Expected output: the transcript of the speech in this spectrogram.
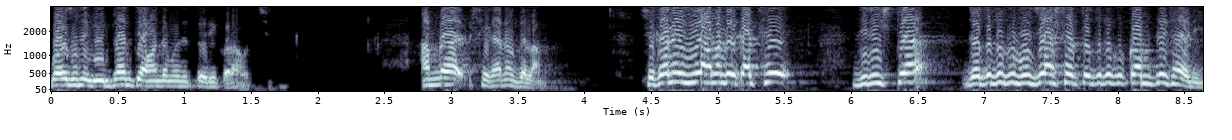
বড় ধরনের বিভ্রান্তি আমাদের মধ্যে তৈরি করা হচ্ছে। আমরা সেখানেও গেলাম। সেখানে গিয়ে আমাদের কাছে জিনিসটা যতটুকু বুঝে আসার ততটুকু কমপ্লিট হয়নি।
